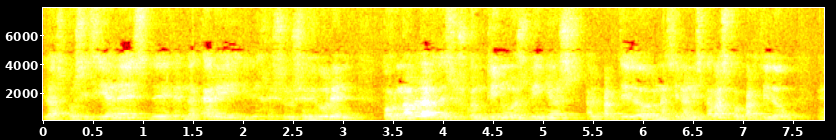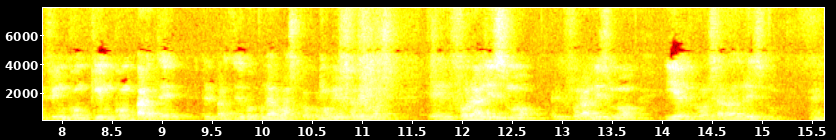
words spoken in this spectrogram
las posiciones de Lendakari y de Jesús Eguiguren por no hablar de sus continuos guiños al Partido Nacionalista Vasco, partido en fin, con quien comparte el Partido Popular Vasco, como bien sabemos, el foralismo, el foralismo y el conservadurismo. ¿eh?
